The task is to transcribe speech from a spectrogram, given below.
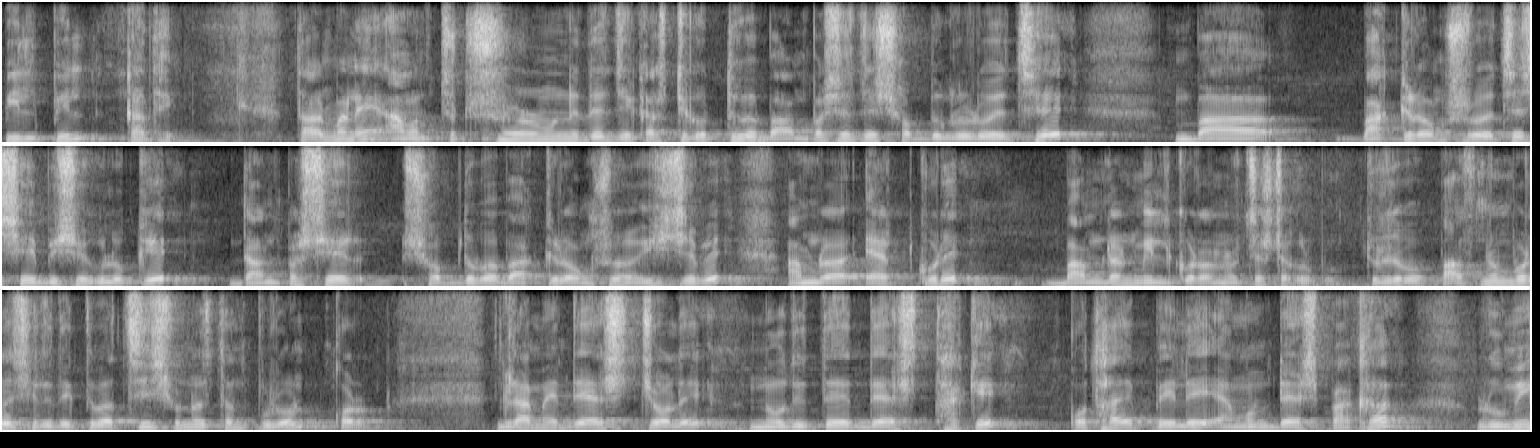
পিলপিল, কাঁধে। তার মানে আমার ছোটো সরমণীদের যে কাজটি করতে হবে, বাম পাশে যে শব্দগুলো রয়েছে বা বাক্যের অংশ রয়েছে, সেই বিষয়গুলোকে ডান পাশের শব্দ বা বাক্যের অংশ হিসেবে আমরা অ্যাড করে বাম ডান মিল করানোর চেষ্টা করব। চলে যাব পাঁচ নম্বরে, সেটি দেখতে পাচ্ছি, শূন্যস্থান পূরণ করণ। গ্রামে ড্যাশ চলে, নদীতে ড্যাশ থাকে। কোথায় পেলে এমন ড্যাশ পাখা? রুমি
